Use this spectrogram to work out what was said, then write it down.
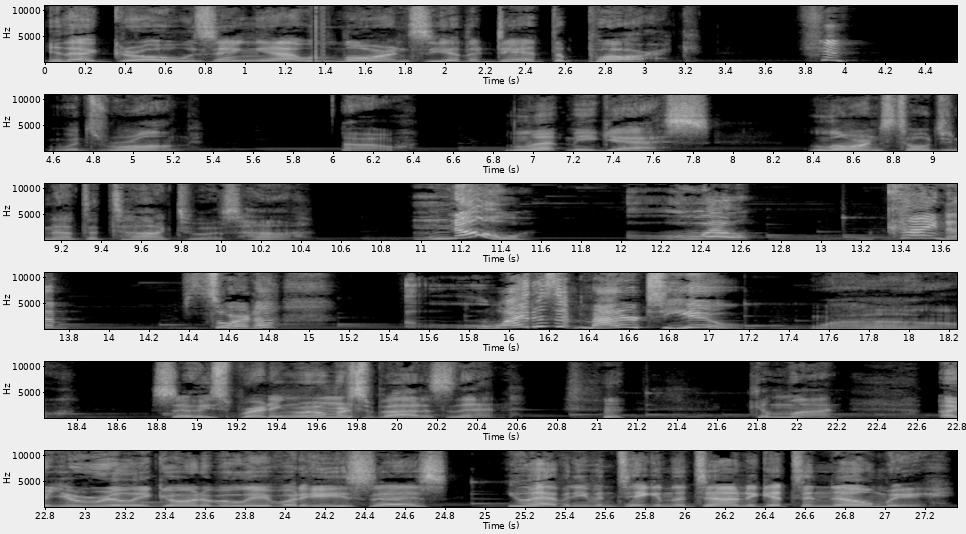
You're that girl who was hanging out with Laurance the other day at the park. Hmm. What's wrong? Oh, let me guess. Laurance told you not to talk to us, huh? No! Well, kinda. Sorta. Why does it matter to you? Wow. So he's spreading rumors about us then. Come on. Are you really going to believe what he says? You haven't even taken the time to get to know me.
